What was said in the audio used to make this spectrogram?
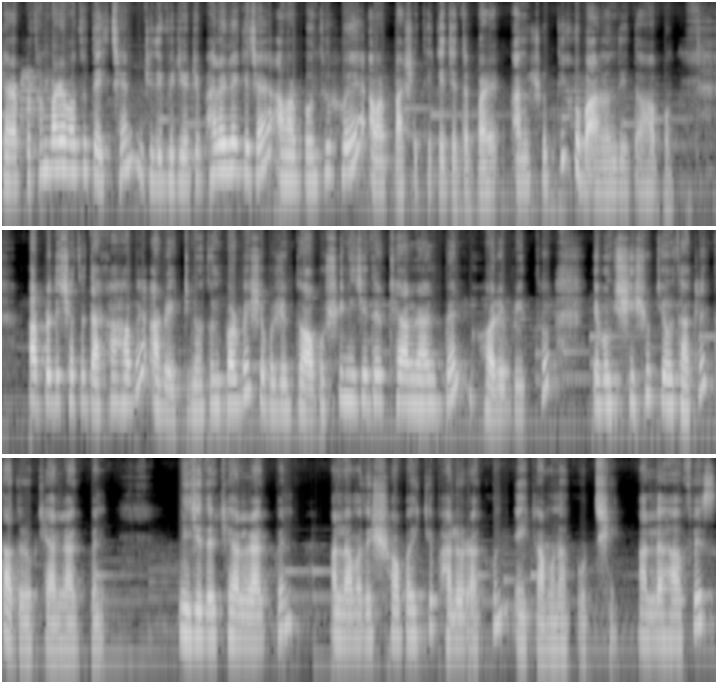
যারা প্রথমবারের মতো দেখছেন, যদি ভিডিওটি ভালো লেগে যায়, আমার বন্ধু হয়ে আমার পাশে থেকে যেতে পারেন। আমি সত্যি খুব আনন্দিত হব। আপনাদের সাথে দেখা হবে আরও একটি নতুন পর্বে। সে পর্যন্ত অবশ্যই নিজেদের খেয়াল রাখবেন। ঘরে বৃদ্ধ এবং শিশু কেউ থাকলে তাদেরও খেয়াল রাখবেন। নিজেদের খেয়াল রাখবেন। আল্লাহ আমাদের সবাইকে ভালো রাখুন, এই কামনা করছি। আল্লাহ হাফেজ,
